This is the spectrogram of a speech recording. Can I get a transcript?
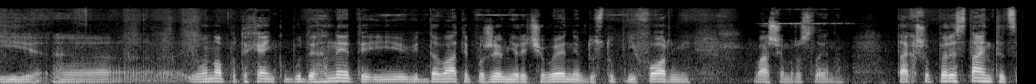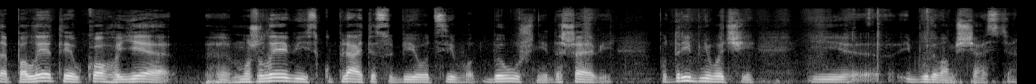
І, е, і воно потихеньку буде гнити і віддавати поживні речовини в доступній формі вашим рослинам. Так що перестаньте це палити, у кого є е, можливість, купляйте собі оці от беушні, дешеві подрібнювачі, і, і буде вам щастя.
